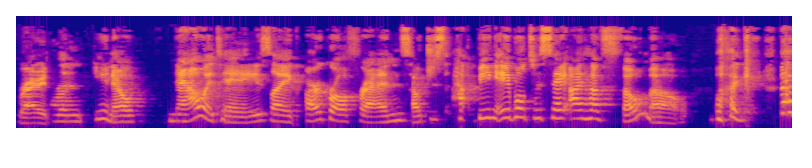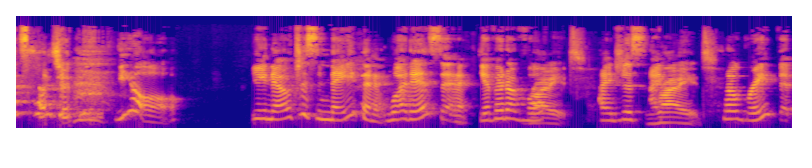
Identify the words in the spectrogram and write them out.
Right. And, you know, nowadays, like our girlfriends, just ha- being able to say, I have FOMO, like that's such a big deal. You know, just name it. What is it? Give it a voice. Right. I just, I, Right. so great that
